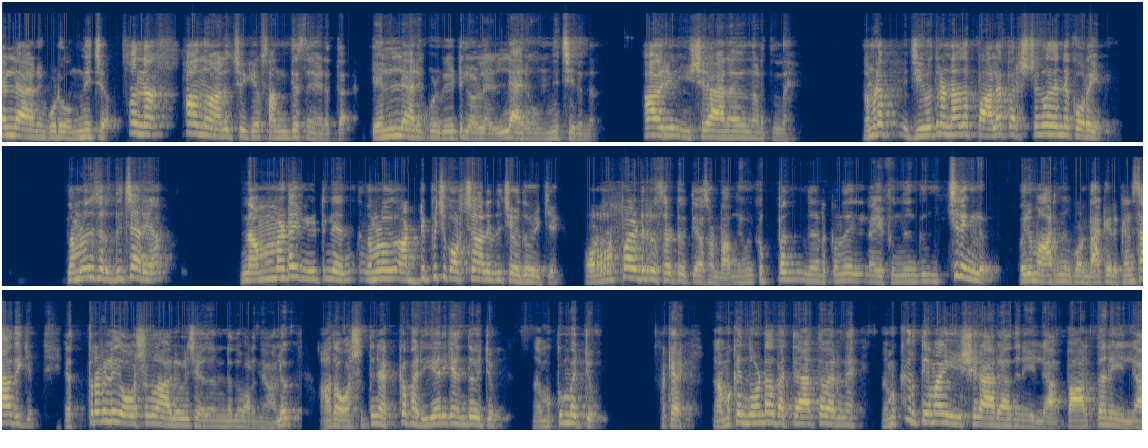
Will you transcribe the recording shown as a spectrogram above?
എല്ലാവരും കൂടി ഒന്നിച്ച് ഒന്ന് ഒന്ന് ആലോചിച്ച് നോക്കിയ സന്ധ്യ നേരത്തെ എല്ലാവരും കൂടി വീട്ടിലുള്ള എല്ലാവരും ഒന്നിച്ചിരുന്ന് ആ ഒരു ഈശ്വരാരാധന നടത്തുന്നത് നമ്മുടെ ജീവിതത്തിൽ ഉണ്ടാകുന്ന പല പ്രശ്നങ്ങൾ തന്നെ കുറയും. നമ്മളൊന്ന് ശ്രദ്ധിച്ചറിയാം. നമ്മുടെ വീട്ടിൽ നമ്മൾ അടുപ്പിച്ച് കുറച്ച് നാൾ ഇത് ചെയ്തു നോക്കിയേ. ഉറപ്പായിട്ട് റിസൾട്ട് വ്യത്യാസം ഉണ്ടാകും നിങ്ങൾക്ക് ഇപ്പം നടക്കുന്ന ലൈഫിൽ നിങ്ങൾക്ക് ഇച്ചിരെങ്കിലും ഒരു മാറ്റം നിങ്ങൾക്ക് ഉണ്ടാക്കിയെടുക്കാൻ സാധിക്കും. എത്ര വലിയ ദോഷങ്ങൾ ആളുകൾ ചെയ്തിട്ടുണ്ടെന്ന് പറഞ്ഞാലും ആ ദോഷത്തിനൊക്കെ പരിഹരിക്കാൻ എന്ത് പറ്റും? നമുക്കും പറ്റും. ഓക്കെ? നമുക്ക് എന്തുകൊണ്ടാണ് പറ്റാത്ത വരണേ? നമുക്ക് കൃത്യമായ ഈശ്വര ആരാധനയില്ല പ്രാർത്ഥനയില്ല.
